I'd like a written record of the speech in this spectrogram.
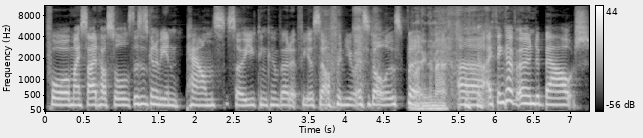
for my side hustles, this is going to be in pounds, so you can convert it for yourself in US dollars. But uh, I think I've earned about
